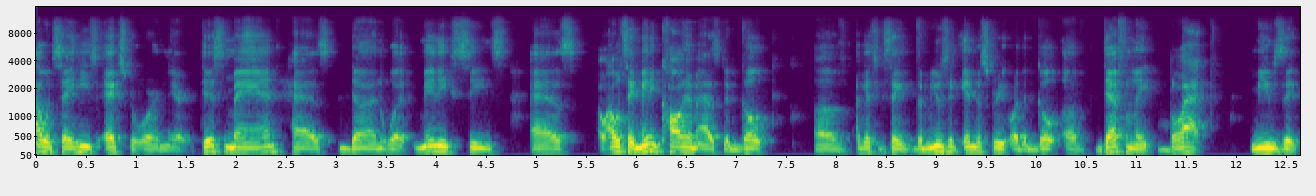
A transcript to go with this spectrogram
I would say he's extraordinary. This man has done what many sees as, I would say many call him as the GOAT of, I guess you could say, the music industry or the GOAT of definitely Black music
